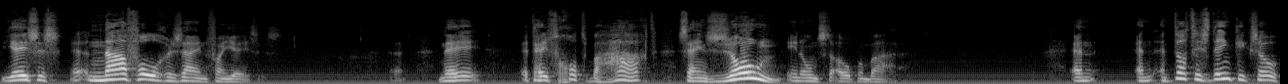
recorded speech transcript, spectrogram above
Jezus, een navolger zijn van Jezus. Nee, het heeft God behaagd zijn zoon in ons te openbaren. En, en, en dat is denk ik zo,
